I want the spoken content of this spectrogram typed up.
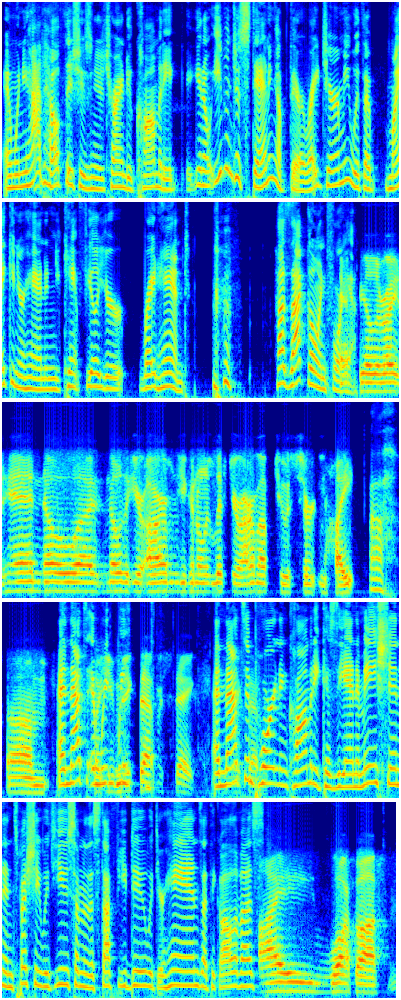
and when you have health issues and you're trying to do comedy, you know, even just standing up there, right, Jeremy, with a mic in your hand and you can't feel your right hand. How's that going for you? Can't feel the right hand. Know uh, know that your arm you can only lift your arm up to a certain height. Oh. Um, And that's and we, you we make that mistake. and that's Make that important in comedy because the animation and especially with you, some of the stuff you do with your hands. I think all of us. I walk off the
